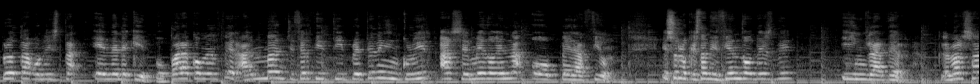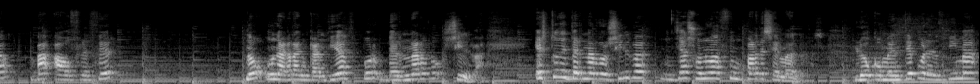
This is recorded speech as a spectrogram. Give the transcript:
protagonista en el equipo. Para convencer al Manchester City pretenden incluir a Semedo en la operación. Eso es lo que están diciendo desde Inglaterra. Que el Barça va a ofrecer ¿no? una gran cantidad por Bernardo Silva. Esto de Bernardo Silva ya sonó hace un par de semanas. Lo comenté por encima,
